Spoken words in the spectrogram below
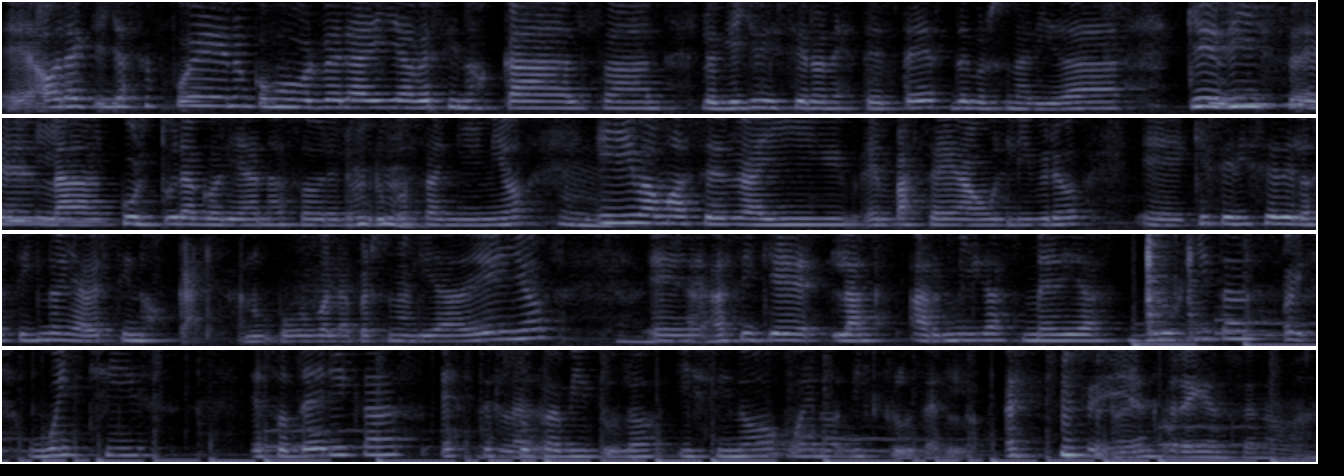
eh, ahora que ya se fueron, como volver ahí a ver si nos calzan, lo que ellos hicieron este test de personalidad, qué dice la cultura coreana sobre los grupos sanguíneos, y vamos a hacer ahí, en base a un libro, eh, qué se dice de los signos y a ver si nos calzan un poco con la personalidad de ellos. Eh, así que las hormigas medias brujitas, Uy. witches, esotéricas, este es su capítulo. Y si no, bueno, disfrútenlo. Sí, entréguense nomás.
